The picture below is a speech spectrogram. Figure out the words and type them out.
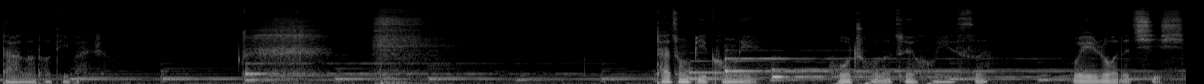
打落到地板上。他从鼻孔里呼出了最后一丝微弱的气息。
